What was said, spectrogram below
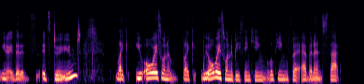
you know, that it's it's doomed like you always want to like we always want to be thinking looking for evidence that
